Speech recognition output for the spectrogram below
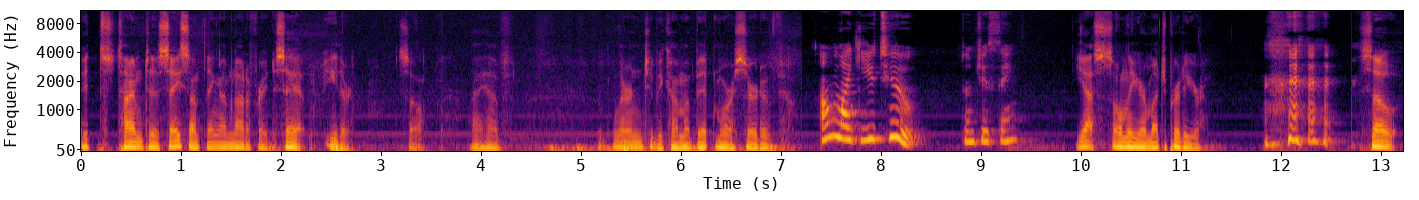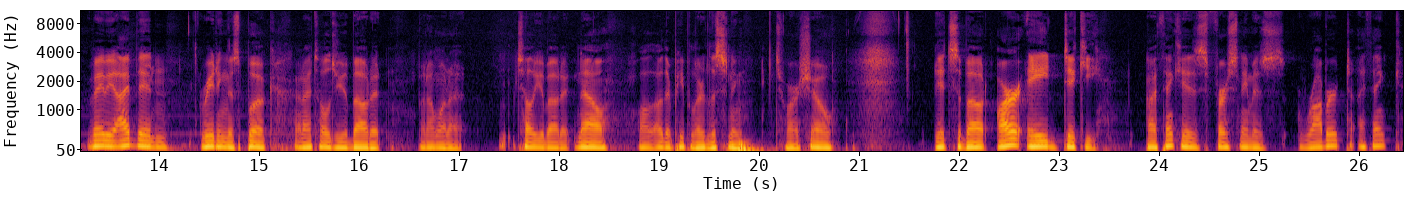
it's time to say something, I'm not afraid to say it either. So I have learned to become a bit more assertive. Unlike you too, don't you think? Yes, only you're much prettier. so, baby, I've been reading this book, and I told you about it, but I want to tell you about it now while other people are listening to our show. It's about R.A. Dickey. I think his first name is Robert, I think,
